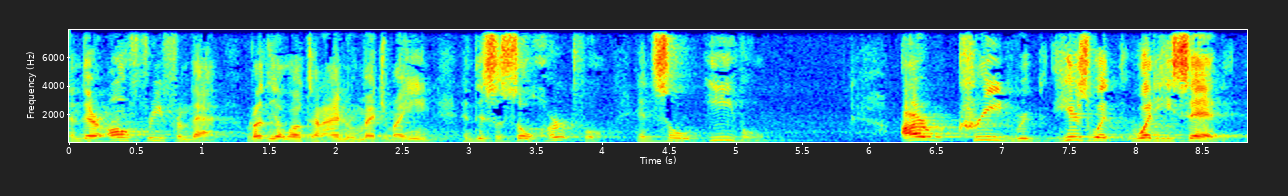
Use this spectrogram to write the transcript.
And they're all free from that. Radiallahu ta'ala majma'in. And this is so hurtful and so evil. Our creed, here's what, what he said,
